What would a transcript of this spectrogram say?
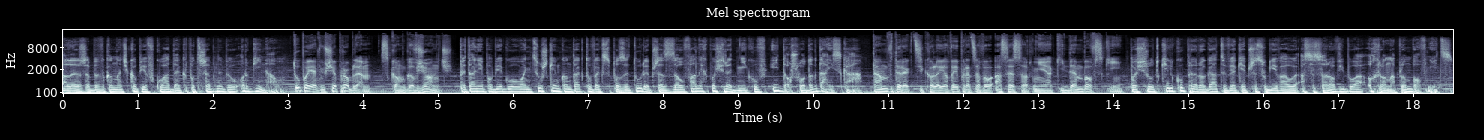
Ale żeby wykonać kopię wkładek, potrzebny był oryginał. Tu pojawił się problem. Skąd go wziąć? Pytanie pobiegło łańcuszkiem kontaktów ekspozytury przez zaufanych pośredników i doszło do Gdańska. Tam w dyrekcji kolejowej pracował asesor, niejaki Dębowski. Pośród kilku prerogatyw, jakie przysługiwały asesorowi, była ochrona plombownic.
